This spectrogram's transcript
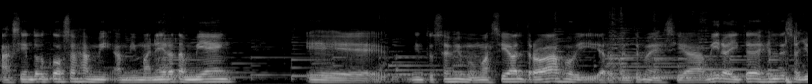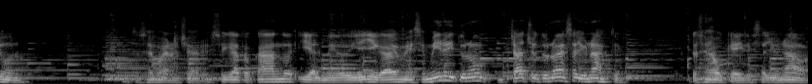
haciendo cosas a mi, a mi manera también. Eh, entonces mi mamá se iba al trabajo y de repente me decía, mira, ahí te dejé el desayuno entonces, bueno, chévere, seguía tocando y al mediodía llegaba y me dice, mira, y tú no, muchacho, tú no desayunaste. Entonces, ok, desayunaba.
